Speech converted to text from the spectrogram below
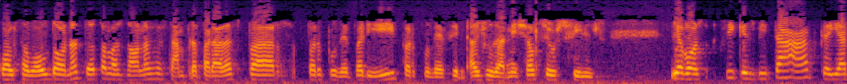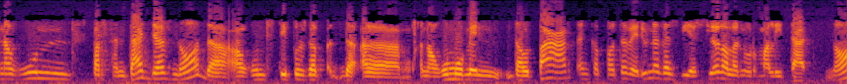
qualsevol dona, totes les dones estan preparades per, per poder parir, per poder fer, ajudar a néixer els seus fills. Llavors, sí que és veritat que hi ha alguns percentatges, no?, d'alguns tipus de... de uh, en algun moment del part en què pot haver-hi una desviació de la normalitat, no?,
